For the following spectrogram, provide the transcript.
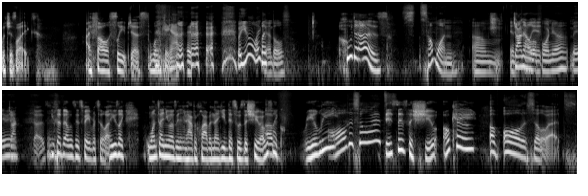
which is like I fell asleep just looking at it. but you don't like, Like- vandals. Who does? S- someone um, in John Elliott. California, maybe. John does. He said that was his favorite silhouette. He was like, once I knew I was going to have a collab with Nike, this was the shoe. I was Of like, really? all the silhouettes This is the shoe? Okay. of all the silhouettes.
